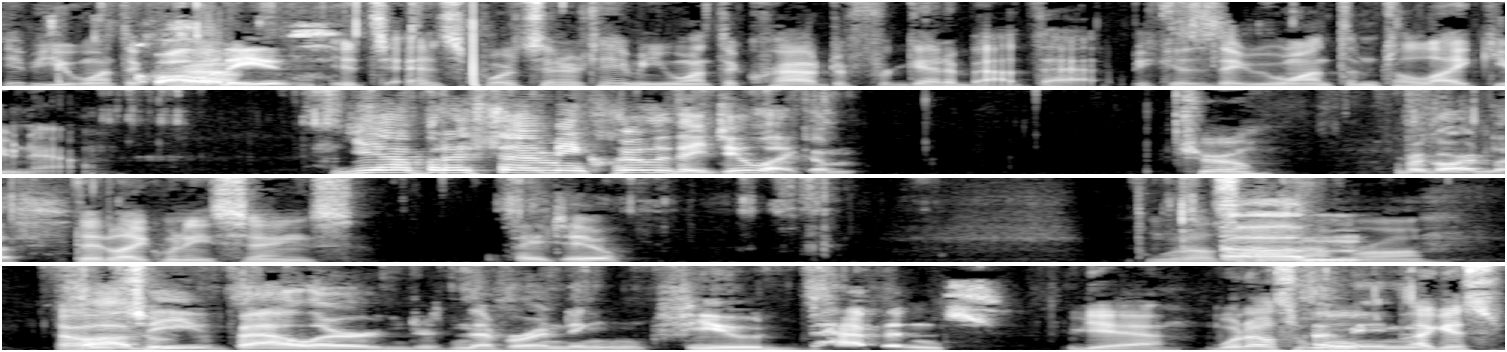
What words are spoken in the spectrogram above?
Yeah, but you want the Qualities. Crowd, it's, and sports entertainment. You want the crowd to forget about that because they want them to like you now. Yeah, but I th- I mean, clearly they do like him, True. regardless. They like when he sings. They do. What else happened Um, on Raw? Oh, so- Bobby Balor, never-ending feud happened. yeah. What else? Well, I, mean- I guess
